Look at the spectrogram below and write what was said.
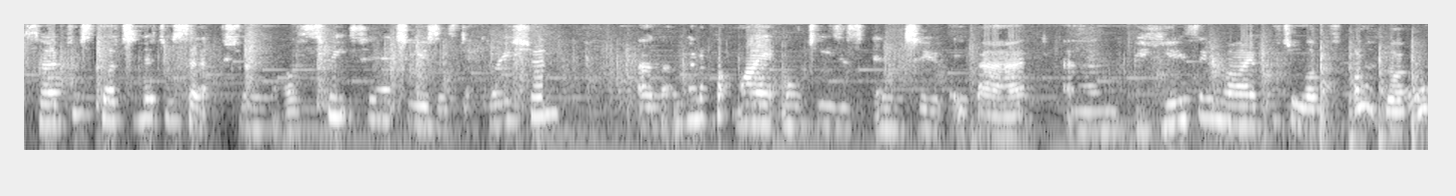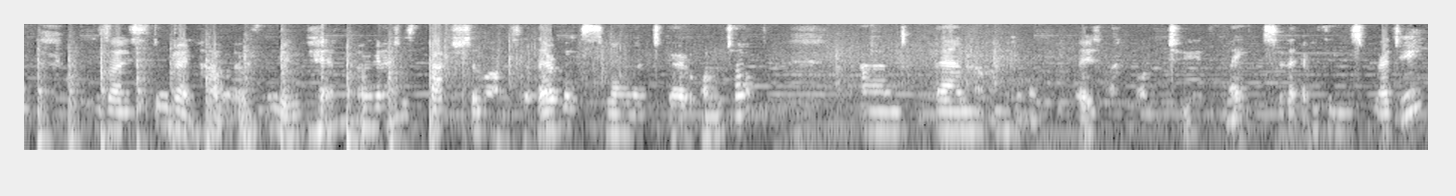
So I've just got a little selection of sweets here to use as decoration and I'm going to put my Maltesers into a bag and using my bottle of olive oil because I still don't have a rolling pin I'm going to just bash them up so they're a bit smaller to go on top and then I'm going to put those back onto the plate so that everything's ready.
